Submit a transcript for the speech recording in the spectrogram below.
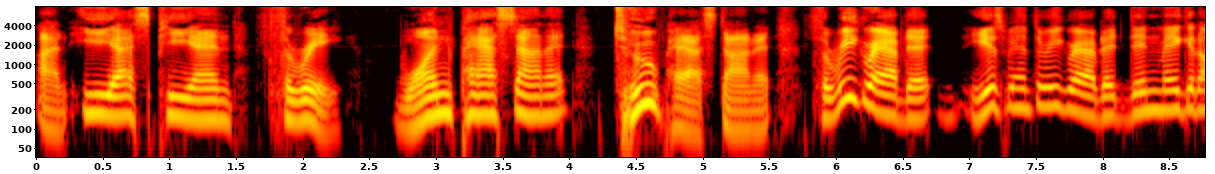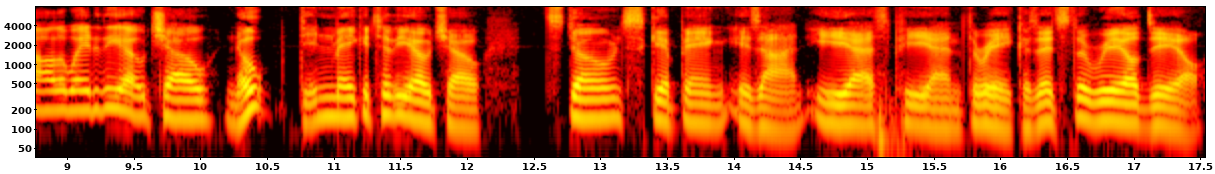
on ESPN 3. One passed on it, two passed on it, three grabbed it. ESPN 3 grabbed it, didn't make it all the way to the Ocho. Nope, didn't make it to the Ocho. Stone skipping is on E ESPN 3 because it's the real deal.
